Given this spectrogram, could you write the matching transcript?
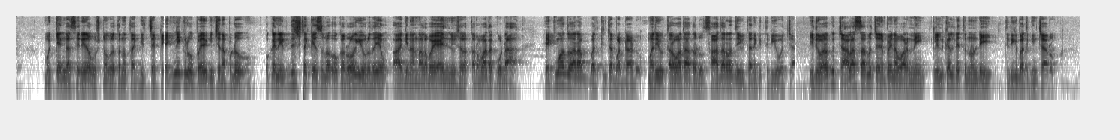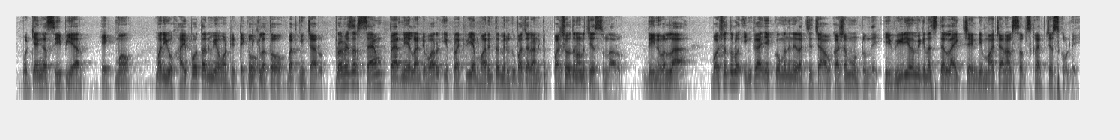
ముఖ్యంగా శరీర ఉష్ణోగ్రతను తగ్గించే టెక్నిక్లు ఉపయోగించినప్పుడు ఒక నిర్దిష్ట కేసులో ఒక రోగి హృదయం ఆగిన నలభై ఐదు నిమిషాల తర్వాత కూడా ఎక్మో ద్వారా బతికించబడ్డాడు మరియు తర్వాత అతడు సాధారణ జీవితానికి తిరిగి వచ్చాడు. ఇదివరకు చాలాసార్లు చనిపోయిన వారిని క్లినికల్ డెత్ నుండి తిరిగి బతికించారు. ముఖ్యంగా సిపిఆర్ ఎక్మో మరియు హైపోథర్మియా వంటి టెక్నిక్లతో బతికించారు. ప్రొఫెసర్ శామ్ పార్నియా లాంటి వారు ఈ ప్రక్రియ మరింత మెరుగుపరచడానికి పరిశోధనలు చేస్తున్నారు. దీనివల్ల భవిష్యత్తులో ఇంకా ఎక్కువ మందిని రక్షించే అవకాశం ఉంటుంది. ఈ వీడియో మీకు నచ్చితే లైక్ చేయండి మా ఛానల్ సబ్స్క్రైబ్ చేసుకోండి.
